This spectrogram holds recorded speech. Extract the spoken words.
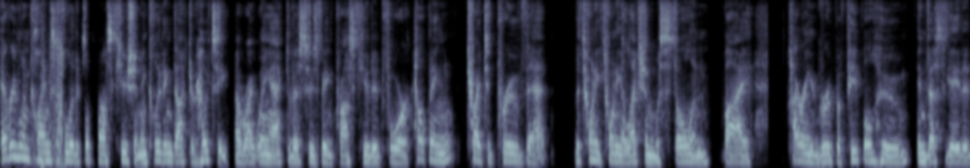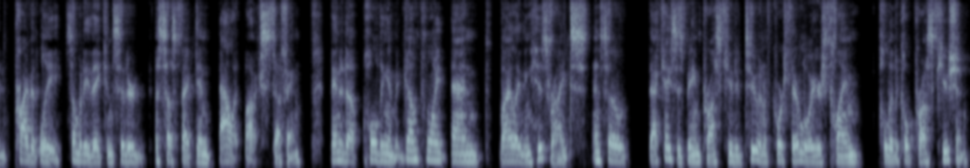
everyone claims political prosecution, including Dr. Hotze, a right wing activist who's being prosecuted for helping try to prove that the 2020 election was stolen by hiring a group of people who investigated privately somebody they considered a suspect in ballot box stuffing. They ended up holding him at gunpoint and violating his rights. And so that case is being prosecuted too. And of course, their lawyers claim political prosecution.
